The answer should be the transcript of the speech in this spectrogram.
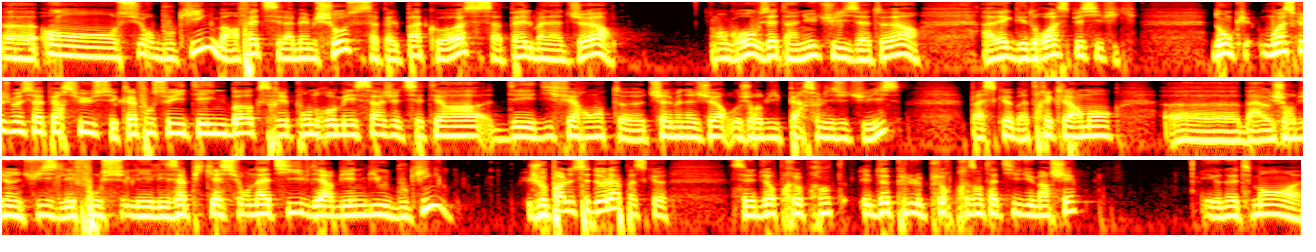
euh, sur Booking, bah, en fait, c'est la même chose. Ça s'appelle pas co-host, ça s'appelle manager. En gros, vous êtes un utilisateur avec des droits spécifiques. Donc moi, ce que je me suis aperçu, c'est que la fonctionnalité inbox, répondre aux messages, etc. des différentes euh, channel managers, aujourd'hui, personne ne les utilise parce que bah, très clairement, euh, bah, aujourd'hui, on utilise les, applications natives d'Airbnb ou de Booking. Je parle de ces deux-là parce que c'est les deux, plus, représentatifs du marché. Et honnêtement,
